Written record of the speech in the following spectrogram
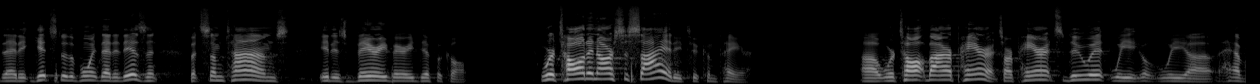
that it gets to the point that it isn't, but sometimes it is very, very difficult. We're taught in our society to compare. Uh, we're taught by our parents. Our parents do it. We, we uh, have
